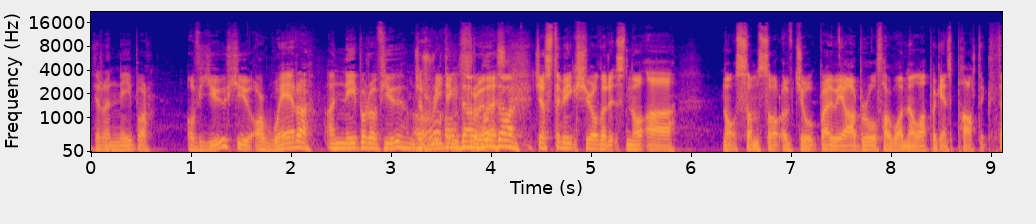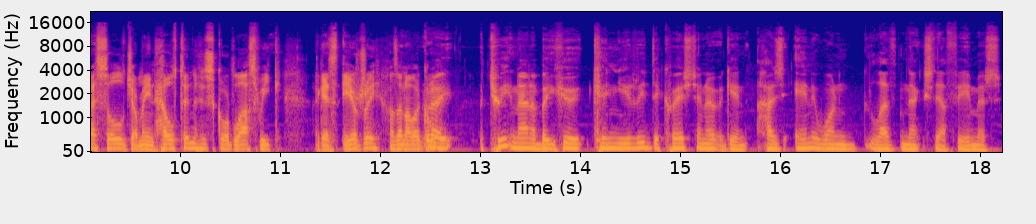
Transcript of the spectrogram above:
they're a neighbour of you, Hugh, or were a, a neighbour of you. I'm just Oh, reading on, through this on. just to make sure that it's not a not some sort of joke. By the way, Arbroath are 1 0 up against Partick Thistle. Jermaine Hylton, who scored last week against Airdrie, has another goal. Right, tweeting in about who. Can you read the question out again? Has anyone lived next to a famous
